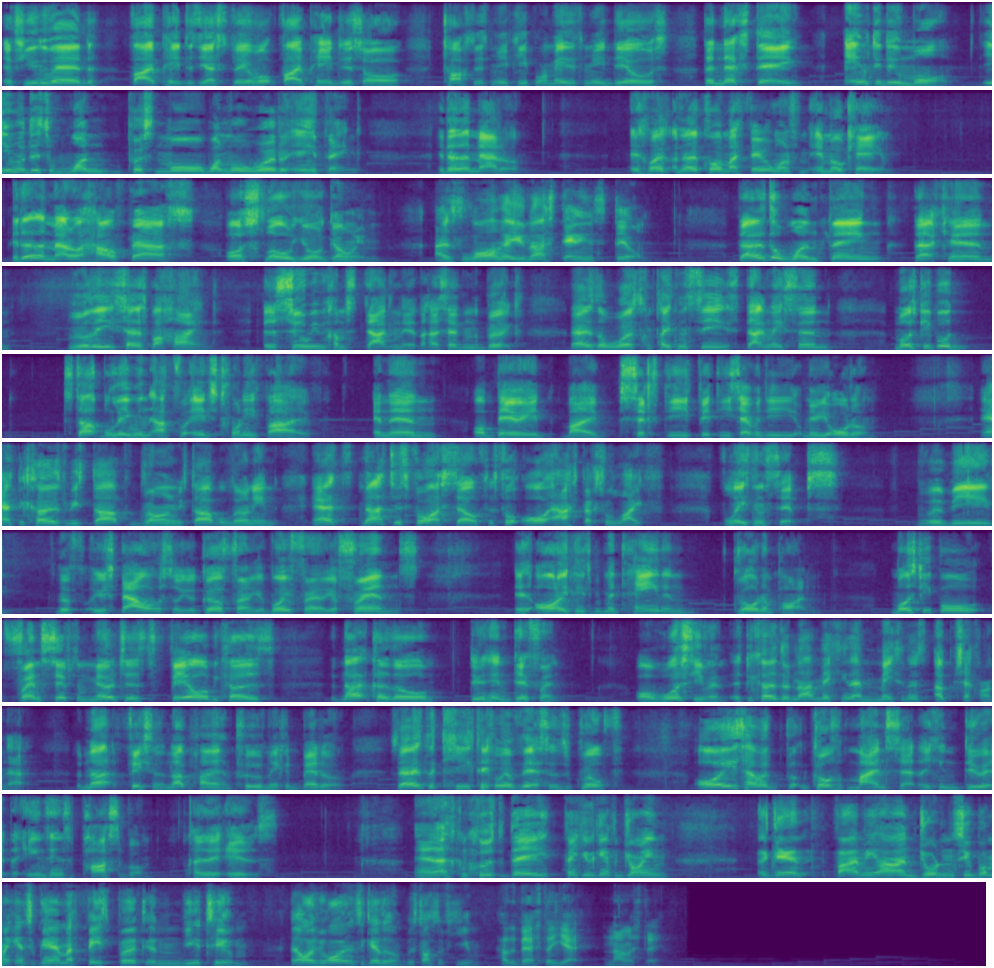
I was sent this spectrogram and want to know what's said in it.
If you read five pages yesterday, or wrote five pages, or talked to this many people, or made this many deals, the next day, aim to do more even if it's one person more, one more word or anything, it doesn't matter. It's like another quote, my favorite one from MLK. It doesn't matter how fast or slow you're going, as long as you're not standing still. That is the one thing that can really set us behind. As soon as we become stagnant, like I said in the book, that is the worst. Complacency, stagnation. Most people stop believing after age 25 and then are buried by 60, 50, 70, maybe older. And that's because we stop growing, we stop learning. And that's not just for ourselves, it's for all aspects of life. Relationships would be with your spouse or your girlfriend, or your boyfriend, or your friends. It always needs to be maintained and grown upon. Most people, friendships and marriages fail because not because they're doing anything different or worse even. It's because they're not making that maintenance up check on that. They're not fixing. They're not trying to improve, make it better. So that is the key takeaway of this: is growth. Always have a growth mindset that you can do it. That is possible because it is. And that concludes the day. Thank you again for joining. Again, find me on Jordan Super on my Instagram, my Facebook, and YouTube. And always, we're all in together. Let's talk to you. Have the best day yet. Namaste.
